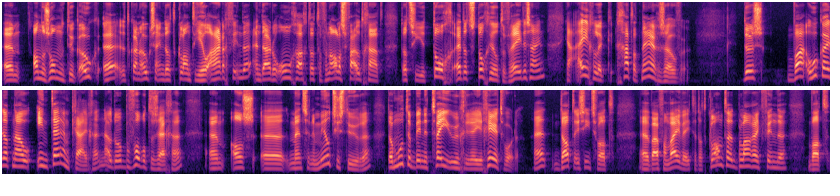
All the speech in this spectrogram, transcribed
Um, andersom natuurlijk ook. het kan ook zijn dat klanten heel aardig vinden en daardoor ongeacht dat er van alles fout gaat, dat ze je toch, dat ze toch heel tevreden zijn. Ja, eigenlijk gaat dat nergens over. Dus Hoe kan je dat nou intern krijgen? Nou, door bijvoorbeeld te zeggen, ehm, als uh, mensen een mailtje sturen, dan moet er binnen twee uur gereageerd worden. Dat is iets wat, uh, waarvan wij weten dat klanten het belangrijk vinden, wat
